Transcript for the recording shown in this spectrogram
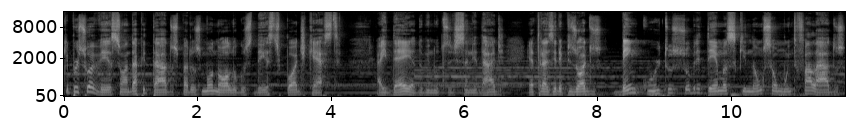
que, por sua vez, são adaptados para os monólogos deste podcast. A ideia do Minutos de Sanidade é trazer episódios bem curtos sobre temas que não são muito falados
